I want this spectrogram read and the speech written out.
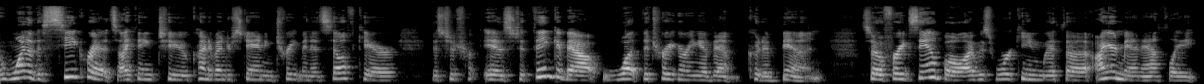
one of the secrets, I think, to kind of understanding treatment and self-care is to is to think about what the triggering event could have been. So, for example, I was working with an Ironman athlete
